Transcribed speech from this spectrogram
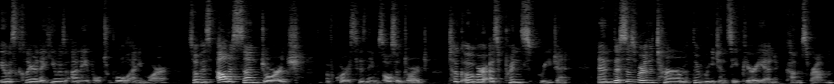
it was clear that he was unable to rule anymore. So his eldest son, George, of course, his name is also George, took over as Prince Regent. And this is where the term the Regency period comes from.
